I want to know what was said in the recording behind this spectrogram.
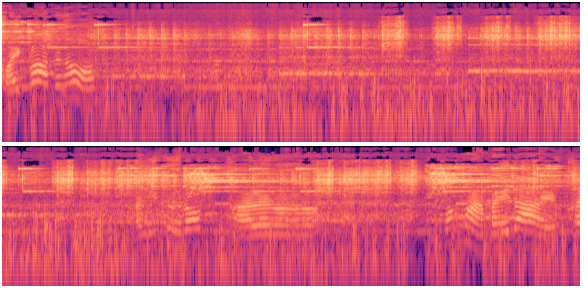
ขออีกรอบหนึงครับผมอันนี้คือรอบสุดท้ายแล้วนะต้องผ่านไปให้ได้ ใคร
